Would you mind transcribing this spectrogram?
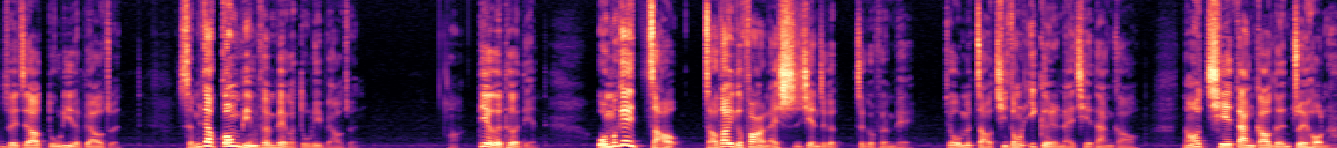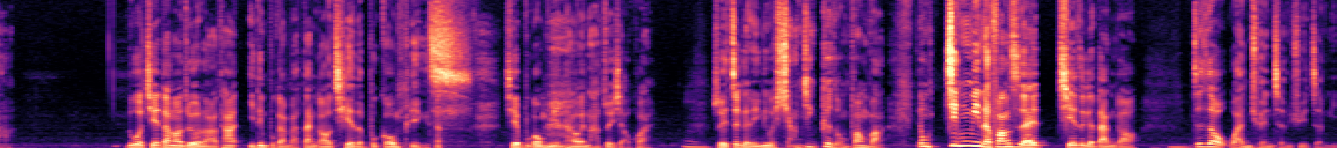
所以这叫独立的标准。什么叫公平分配和独立标准？啊，第二个特点，我们可以找找到一个方法来实现这个这个分配。就我们找其中一个人来切蛋糕，然后切蛋糕的人最后拿。如果切蛋糕最后拿，他一定不敢把蛋糕切的不公平，切不公平他会拿最小块。嗯，所以这个人一定会想尽各种方法，用精密的方式来切这个蛋糕。这是叫完全程序正义。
